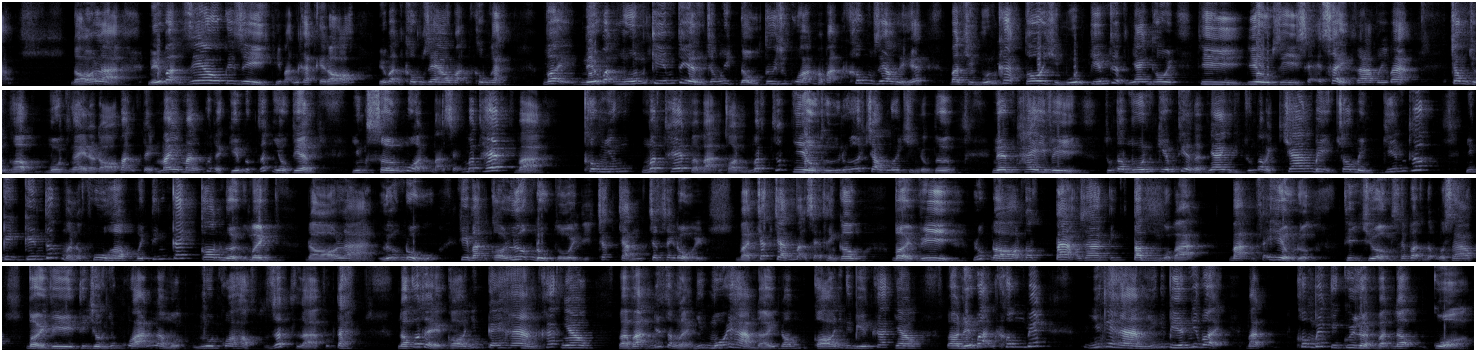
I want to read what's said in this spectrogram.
Đó là nếu bạn gieo cái gì thì bạn gặt cái đó, nếu bạn không gieo, bạn không gặt. Vậy nếu bạn muốn kiếm tiền trong lịch đầu tư chứng khoán mà bạn không gieo gì hết, bạn chỉ muốn gặt thôi, chỉ muốn kiếm thật nhanh thôi, thì điều gì sẽ xảy ra với bạn? Trong trường hợp một ngày nào đó, bạn có thể may mắn có thể kiếm được rất nhiều tiền, nhưng sớm muộn bạn sẽ mất hết và không những mất hết mà bạn còn mất rất nhiều thứ nữa trong quá trình đầu tư. Nên thay vì chúng ta muốn kiếm tiền thật nhanh thì chúng ta phải trang bị cho mình kiến thức, những cái kiến thức mà nó phù hợp với tính cách con người của mình. Đó là lượng đủ. Khi bạn có lượng đủ rồi thì chắc chắn chất sẽ đổi và chắc chắn bạn sẽ thành công. Bởi vì lúc đó nó tạo ra cái tầm của bạn bạn sẽ hiểu được thị trường sẽ vận động ra sao. Bởi vì thị trường chứng khoán là một môn khoa học rất là phức tạp. Nó có thể có những cái hàm khác nhau và bạn biết rằng là những mỗi hàm đấy nó có những cái biến khác nhau. Và nếu bạn không biết những cái hàm những cái biến như vậy bạn không biết cái quy luật vận động của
